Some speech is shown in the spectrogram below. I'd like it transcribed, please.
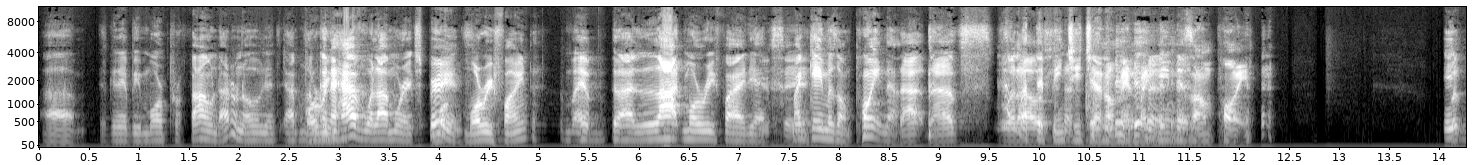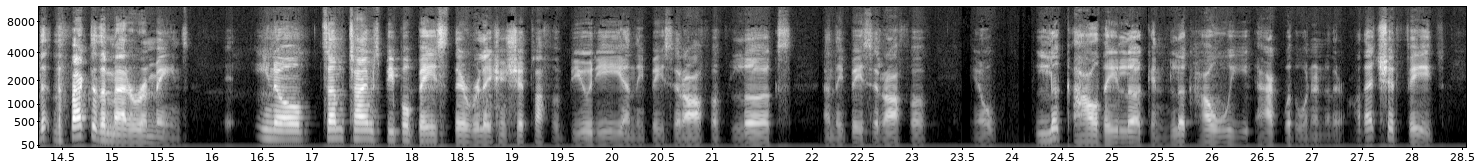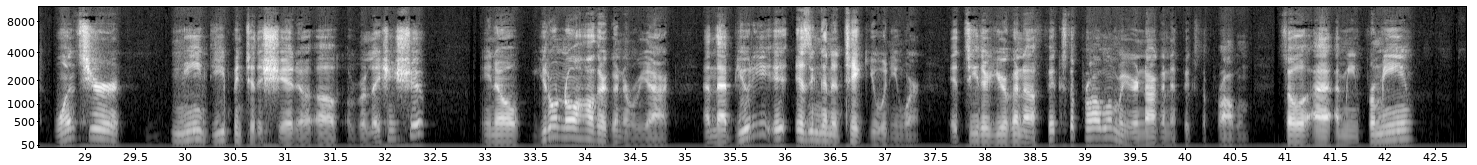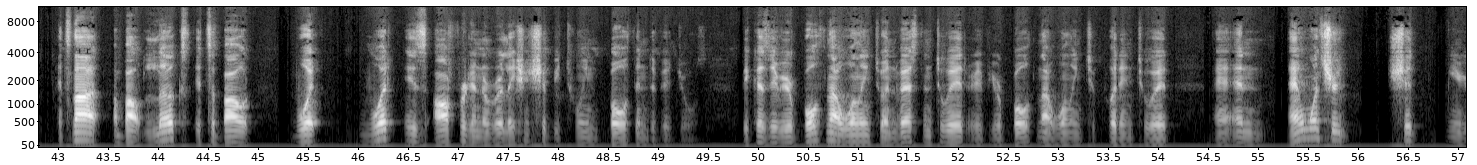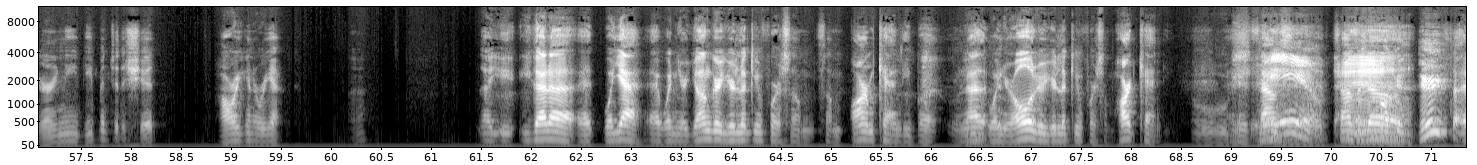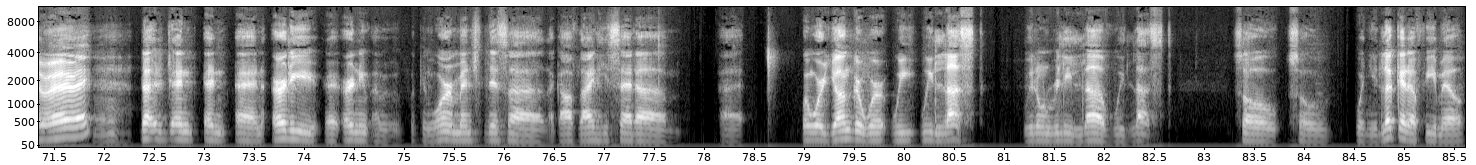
um, is gonna be more profound. I don't know. I'm, I'm gonna have a lot more experience, More, more refined. A lot more refined. Yeah, see? my game is on point now. That that's what I Not the was. pinchy gentleman. My game is on point. It, But- the, the fact of the matter remains, you know, sometimes people base their relationships off of beauty and they base it off of looks and they base it off of, you know, look how they look and look how we act with one another. All that shit fades. Once you're knee deep into the shit of, of a relationship, you know, you don't know how they're going to react. And that beauty i- isn't going to take you anywhere. It's either you're gonna fix the problem or you're not gonna fix the problem. So uh, I mean, for me, it's not about looks. It's about what what is offered in a relationship between both individuals. Because if you're both not willing to invest into it, or if you're both not willing to put into it, and and, once you're shit, you're knee deep into the shit, how are you gonna react? No, you, you gotta uh, well yeah uh, when you're younger you're looking for some some arm candy but when, I- when you're older you're looking for some heart candy Ooh, And it shit. sounds- Damn, sounds a little- fucking deep. right right Yeah. That- and and and Ernie uh, Ernie uh, fucking Warren mentioned this uh like offline he said um uh, when we're younger we're we we lust we don't really love we lust so so when you look at a female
